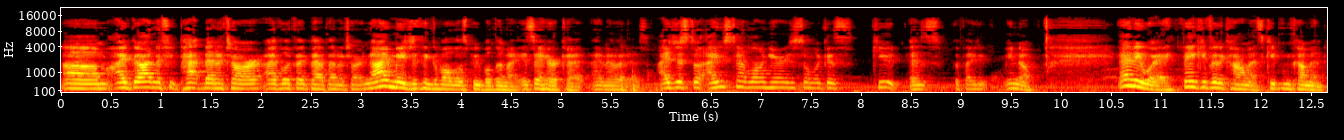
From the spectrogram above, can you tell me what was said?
Um, I've gotten a few, Pat Benatar. I've looked like Pat Benatar. Now I made you think of all those people, didn't I? It's a haircut. I know it is. I just, I used to have long hair. I just don't look as cute as if I do, you know. Anyway, thank you for the comments. Keep them coming.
